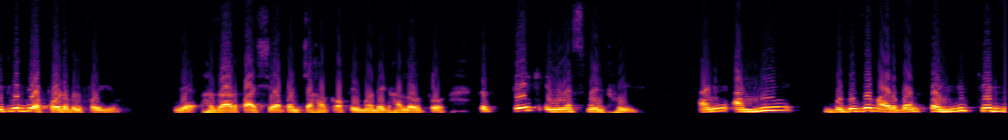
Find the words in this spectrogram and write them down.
it will be affordable for you म्हणजे हजार पाचशे आपण चहा कॉफी मध्ये घालवतो तर ते एक इन्व्हेस्टमेंट होईल. आणि आम्ही बुद्धिझम अर्बन पहिली किड्स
